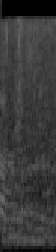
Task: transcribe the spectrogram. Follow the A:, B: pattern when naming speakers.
A: 사람.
